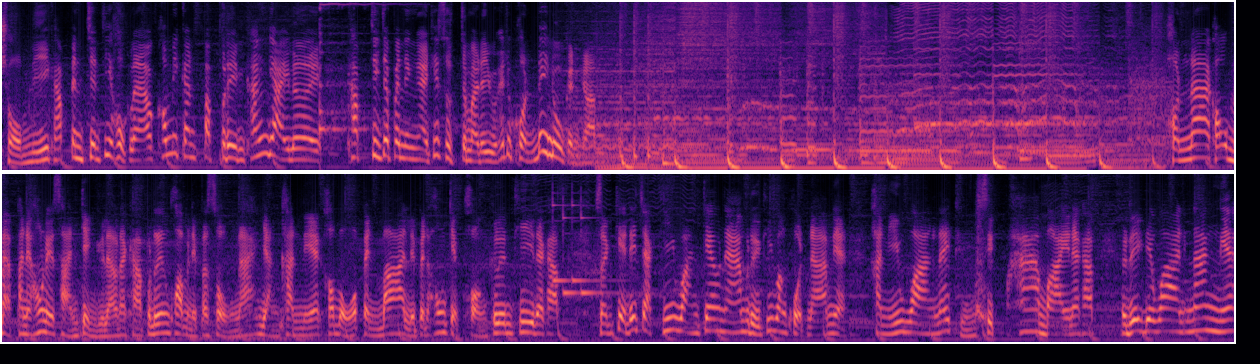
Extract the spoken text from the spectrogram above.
โฉมนี้ครับเป็นเจนที่ 6 แล้วเขามีการปรับเปลี่ยนครั้งใหญ่เลยครับจริงจะเป็นยังไงที่สุดจะมารีวิวให้ทุกคนได้ดูกันครับ ฮอนด้าเขาออกแบบภายในห้องโดยสารเก่งอยู่แล้วนะครับเรื่องความอเนกประสงค์นะอย่างคันนี้เขาบอกว่าเป็นบ้านหรือเป็นห้องเก็บของเคลื่อนที่นะครับสังเกตได้จากที่วางแก้วน้ำหรือที่วางขวดน้ำเนี่ยคันนี้วางได้ถึง 15 ใบนะครับเรียกได้ว่านั่งเนี้ย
